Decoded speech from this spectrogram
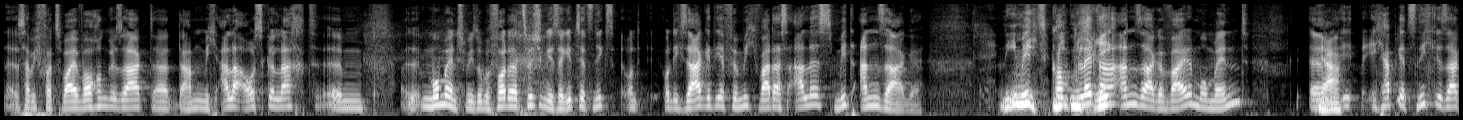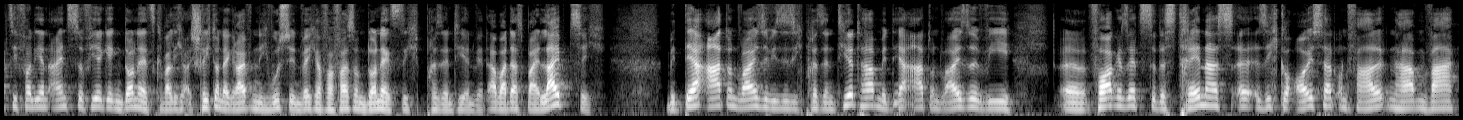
das habe ich vor zwei Wochen gesagt. Da, da haben mich alle ausgelacht. Ähm, äh, Moment, Schmieso, bevor du dazwischen gehst, da gibt's jetzt nichts. Und, und ich sage dir, für mich war das alles mit Ansage Nee, mit mich- mich- mich kompletter regt- Ansage, weil, Moment, ähm, Ja. ich, ich habe jetzt nicht gesagt, sie verlieren 1 zu 4 gegen Donetsk, weil ich schlicht und ergreifend nicht wusste, in welcher Verfassung Donetsk sich präsentieren wird. Aber dass bei Leipzig mit der Art und Weise, wie sie sich präsentiert haben, mit der Art und Weise, wie äh, Vorgesetzte des Trainers äh, sich geäußert und verhalten haben, war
